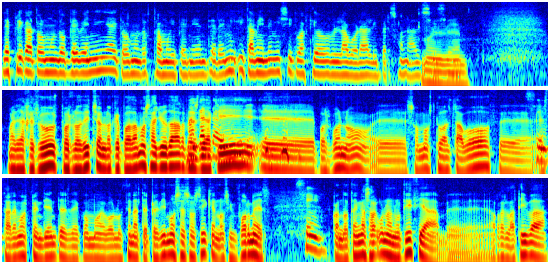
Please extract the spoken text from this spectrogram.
le explico a todo el mundo que venía y todo el mundo está muy pendiente de mí y también de mi situación laboral y personal. Muy sí. bien. María Jesús, pues lo dicho, en lo que podamos ayudar Me desde aquí, eh, pues bueno, eh, somos tu altavoz, eh, Sí. estaremos pendientes de cómo evoluciona. Te pedimos, eso sí, que nos informes Sí, cuando tengas alguna noticia eh, relativa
